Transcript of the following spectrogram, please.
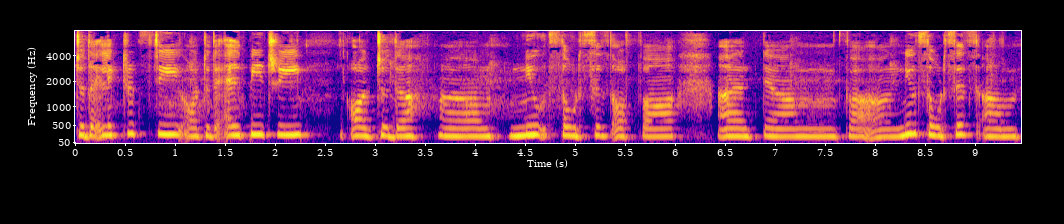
to the electricity or to the LPG or to the um, new sources of uh, uh, um, new sources um,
